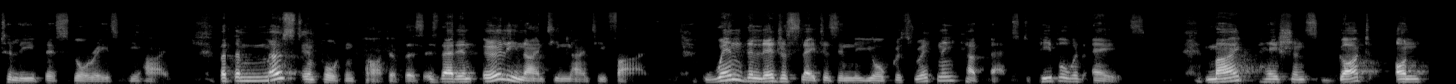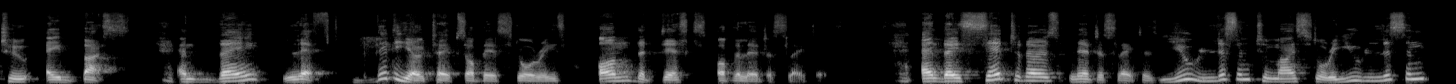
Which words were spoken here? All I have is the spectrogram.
to leave their stories behind. But the most important part of this is that in early 1995, when the legislators in New York were threatening cutbacks to people with AIDS, my patients got onto a bus and they left videotapes of their stories on the desks of the legislators. And they said to those legislators, You listen to my story, you listen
